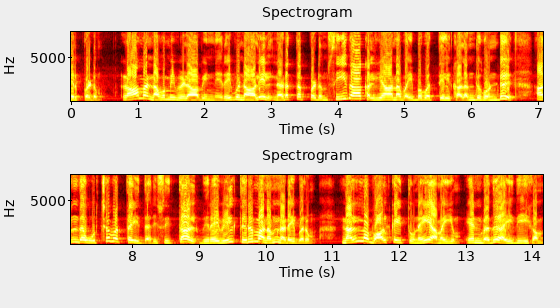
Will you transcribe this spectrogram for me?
ஏற்படும். ராம நவமி விழாவின் நிறைவு நாளில் நடத்தப்படும் சீதா கல்யாண வைபவத்தில் கலந்து கொண்டு அந்த உற்சவத்தை தரிசித்தால் விரைவில் திருமணம் நடைபெறும். நல்ல வாழ்க்கை துணை அமையும் என்பது ஐதீகம்.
